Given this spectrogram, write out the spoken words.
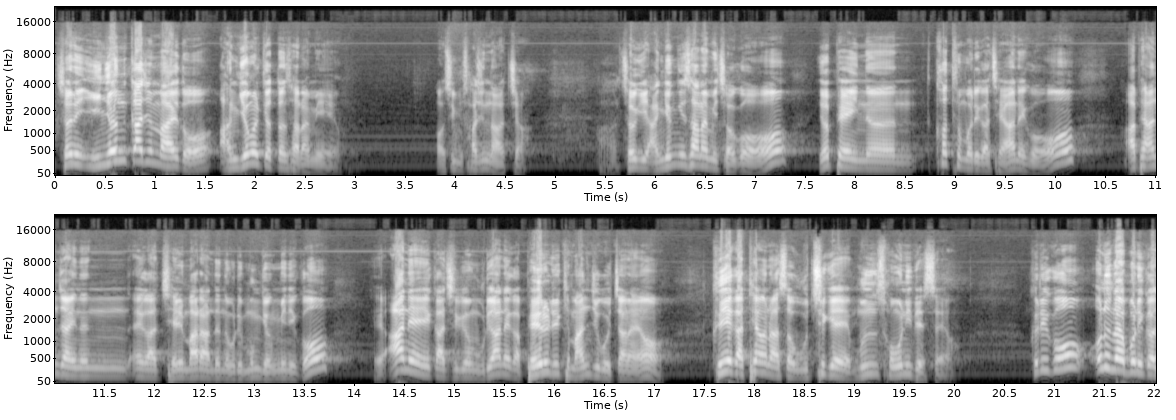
저는 2년까지만 해도 안경을 꼈던 사람이에요. 어, 지금 사진 나왔죠? 아, 저기 안경 낀 사람이 저고 옆에 있는 커트 머리가 제 아내고 앞에 앉아 있는 애가 제일 말안 듣는 우리 문경민이고 예, 아내가 지금 우리 아내가 배를 이렇게 만지고 있잖아요. 그 애가 태어나서 우측에 문소은이 됐어요. 그리고 어느 날 보니까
